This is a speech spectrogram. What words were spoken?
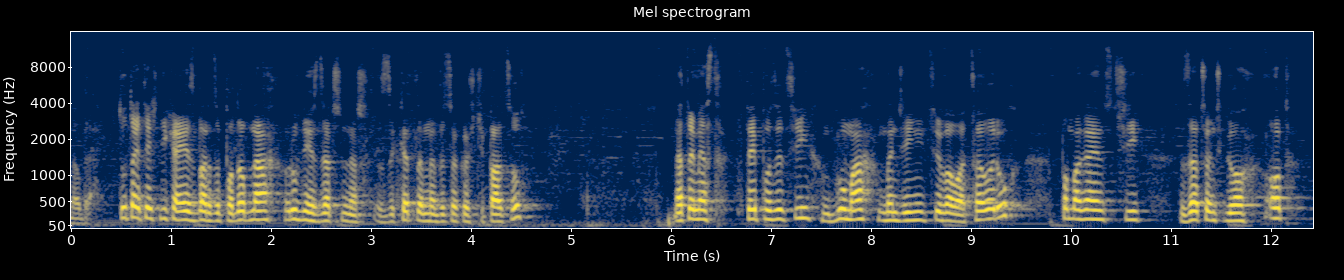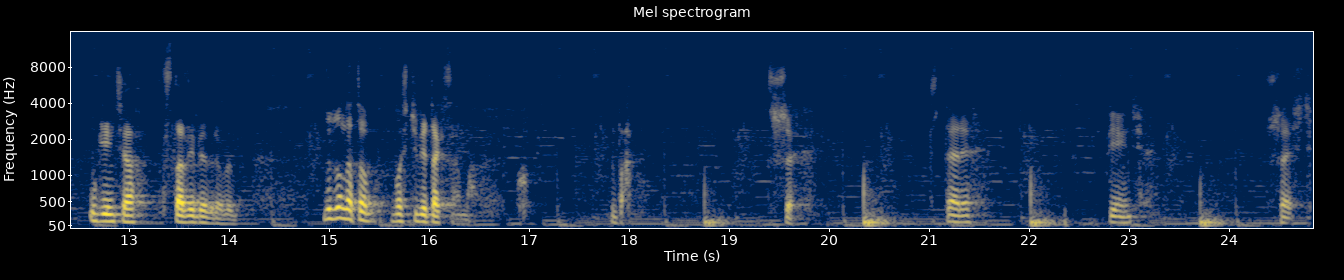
Dobra. Tutaj technika jest bardzo podobna. Również zaczynasz z ketlem na wysokości palców. Natomiast w tej pozycji guma będzie inicjowała cały ruch, pomagając Ci zacząć go od ugięcia w stawie biodrowym. Wygląda to właściwie tak samo. Dwa, trzy, cztery, pięć, sześć,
